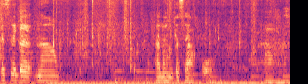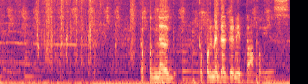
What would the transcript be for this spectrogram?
kasi nag na ano kasi ako ah kapag nag kapag nagaganito ako is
